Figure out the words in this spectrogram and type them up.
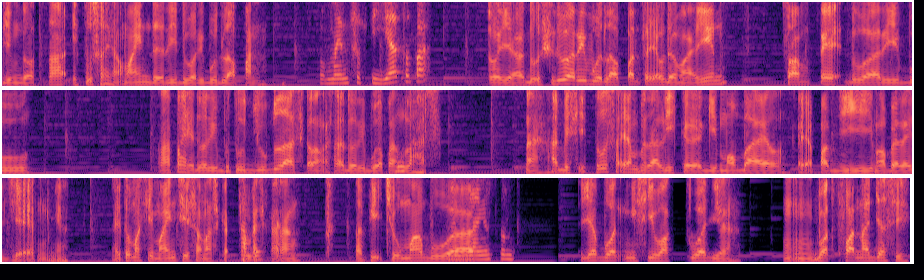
Game Dota itu saya main dari 2008. Pemain setia tuh pak? Oh ya, du- 2008 saya udah main sampai 2000 berapa ya 2017 kalau nggak salah 2018. Nah, habis itu saya beralih ke game mobile kayak PUBG, Mobile Legend ya. Nah, itu masih main sih sama sampai Sampai sekarang. Tapi cuma buat ya buat ngisi waktu aja. Mm-mm, buat fun aja sih.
